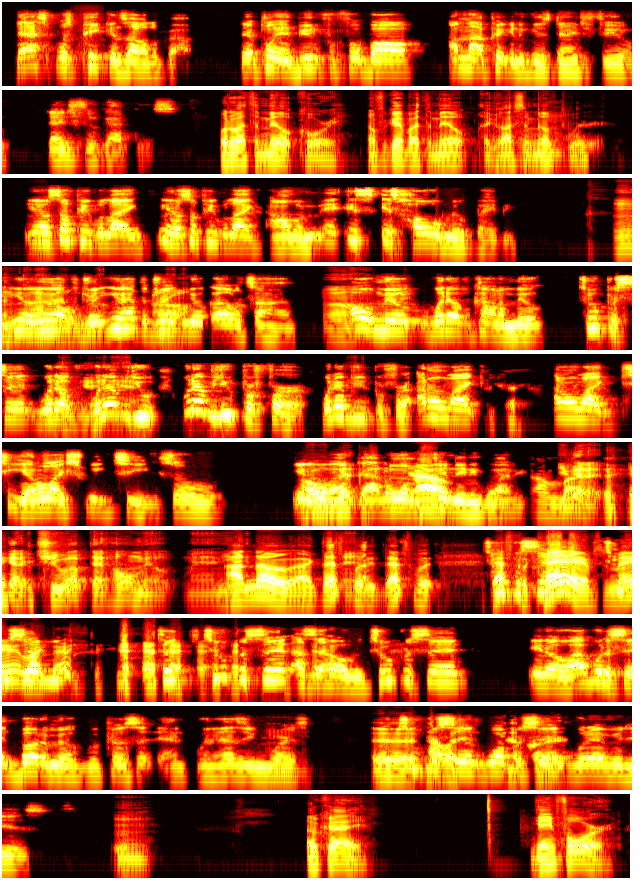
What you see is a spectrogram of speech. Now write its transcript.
That's what peaking's all about. They're playing beautiful football. I'm not picking against Daingerfield. Daingerfield got this. What about the milk, Corey? Don't forget about the milk. A glass of milk with it. You know, some people like, you know, some people like almond. It's it's whole milk, baby. Mm, You know, you have to drink. not. You have to drink Oh, milk all the time. oh. Whole milk, whatever kind of milk, two percent, whatever, Okay, whatever yeah. you, whatever you prefer, whatever you prefer. I don't like, I don't like tea. I don't like sweet tea. So You know, I, I don't want to offend anybody. you talking You about? gotta you gotta chew up that whole milk, man. You I know, like that's 2%. for the, that's for Two that's for percent, calves, two man. Like that. two percent. I said, hold on, two percent. You know, I would have said buttermilk, but percent, well, that's even Mm. worse. Two percent, one percent, whatever it is. Mm. Okay. Game four.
